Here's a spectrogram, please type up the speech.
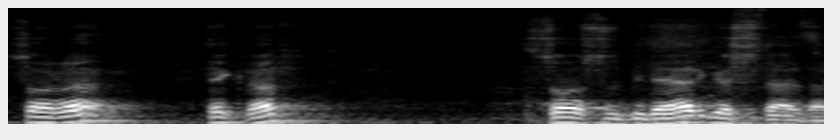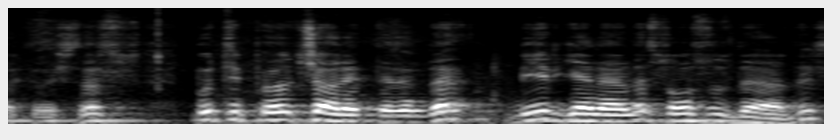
sonra tekrar sonsuz bir değer gösterdi arkadaşlar. Bu tip ölçü aletlerinde bir genelde sonsuz değerdir.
